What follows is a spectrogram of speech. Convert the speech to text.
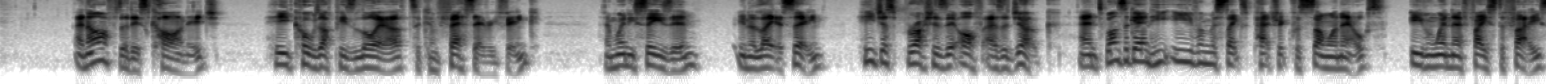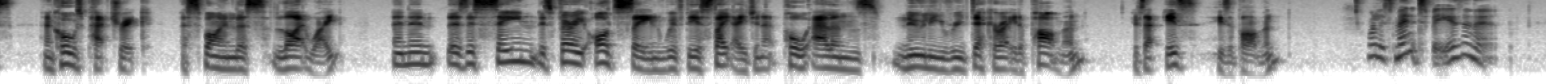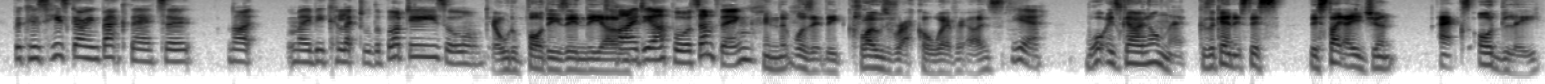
And after this carnage, he calls up his lawyer to confess everything. And when he sees him in a later scene, he just brushes it off as a joke. And once again, he even mistakes Patrick for someone else, even when they're face to face, and calls Patrick a spineless lightweight. And then there's this scene, this very odd scene with the estate agent at Paul Allen's newly redecorated apartment, if that is his apartment. Well, it's meant to be, isn't it? Because he's going back there to, like, maybe collect all the bodies or All the bodies in the um, tidy up or something. in the was it the clothes rack or whatever it is. Yeah. What is going on there? Because again, it's this the estate agent acts oddly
